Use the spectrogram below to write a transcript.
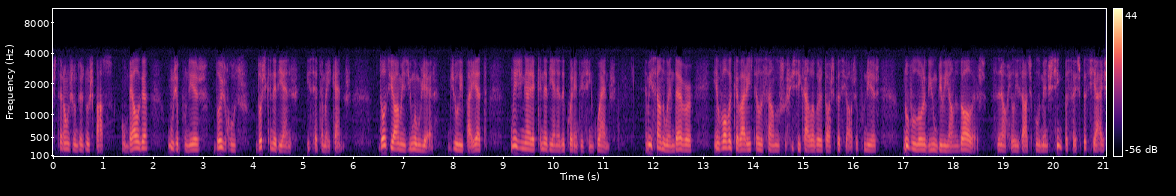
estarão juntas no espaço. Um belga, um japonês, dois russos, dois canadianos e sete americanos. Doze homens e uma mulher, Julie Payette, uma engenheira canadiana de 45 anos. A missão do Endeavour envolve acabar a instalação do sofisticado laboratório espacial japonês no valor de um bilhão de dólares. Serão realizados pelo menos cinco passeios espaciais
